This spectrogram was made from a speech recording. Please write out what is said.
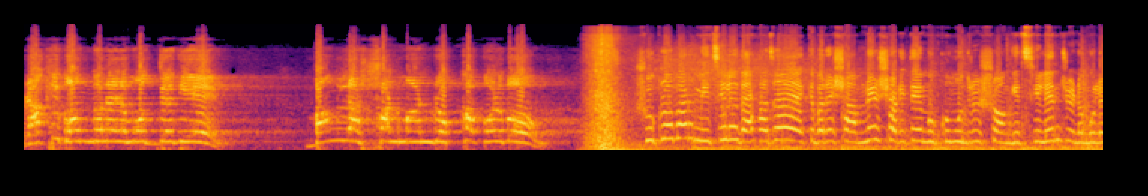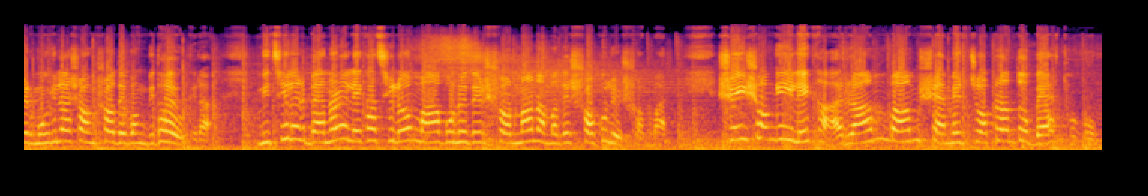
রাখি বন্ধনের মধ্যে দিয়ে বাংলার সম্মান রক্ষা করব। শুক্রবার মিছিলে দেখা যায় একেবারে সামনের সারিতে মুখ্যমন্ত্রীর সঙ্গে ছিলেন তৃণমূলের মহিলা সংসদ এবং বিধায়কেরা। মিছিলের ব্যানারে লেখা ছিল, মা বোনেদের সম্মান, আমাদের সকলের সম্মান। সেই সঙ্গেই লেখা, রাম বাম শ্যামের চক্রান্ত ব্যর্থ হোক।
